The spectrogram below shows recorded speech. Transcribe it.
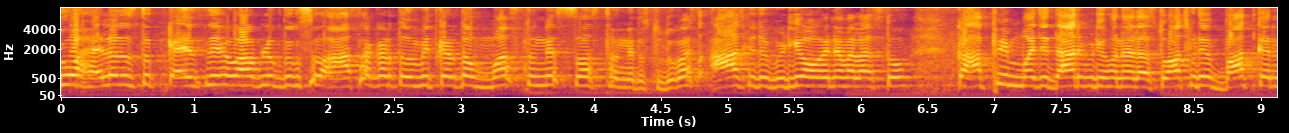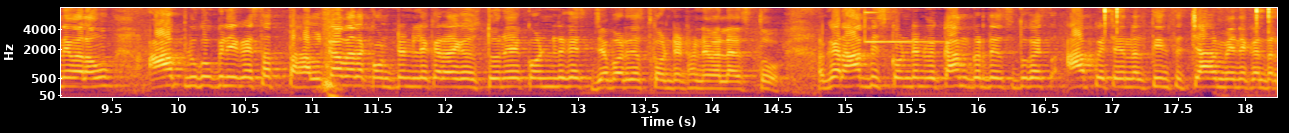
तो हेलो दोस्तों कैसे हो आप लोग? दोस्तों आशा करता हूँ उम्मीद करता हूँ मस्त होंगे स्वस्थ होंगे दोस्तों। दोस्तों आज का जो वीडियो होने वाला है दोस्तों काफ़ी मज़ेदार वीडियो होने वाला है दोस्तों। आज की वीडियो बात करने वाला हूँ आप लोगों के लिए ऐसा तहलका वाला कंटेंट लेकर आएगा दोस्तों। ये कंटेंट ज़बरदस्त कंटेंट होने वाला है दोस्तों। अगर आप इस कंटेंट में काम करते हैं तो guys, आपका चैनल तीन से चार महीने के अंदर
